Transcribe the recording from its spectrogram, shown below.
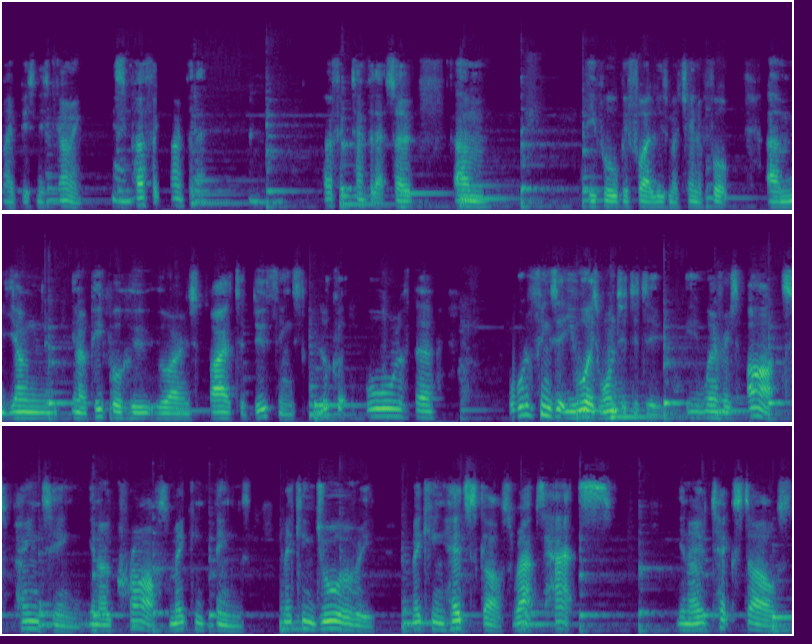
my business going? It's a perfect time for that. Mhm. Perfect time for that. So, um, people, before I lose my chain of thought, um, young, you know, people who who are inspired to do things, look at all of the all the things that you always wanted to do, whether it's art, painting, you know, crafts, making things, making jewelry, making headscarves, wraps, hats, you know, textiles,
